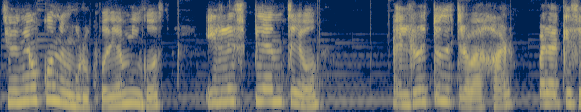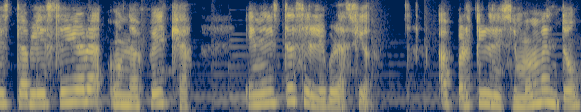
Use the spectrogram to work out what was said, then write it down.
se unió con un grupo de amigos y les planteó el reto de trabajar para que se estableciera una fecha en esta celebración. A partir de ese momento,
